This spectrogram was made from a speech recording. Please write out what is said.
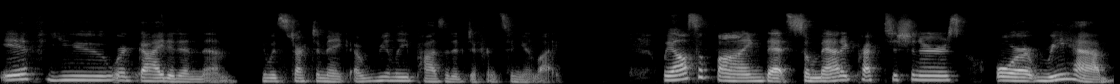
if you were guided in them, it would start to make a really positive difference in your life. We also find that somatic practitioners or rehab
